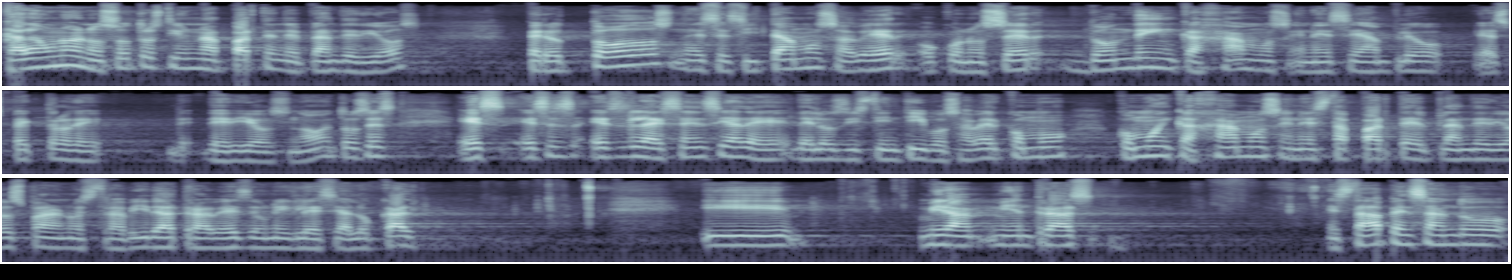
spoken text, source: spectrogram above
Cada uno de nosotros tiene una parte en el plan de Dios pero todos necesitamos saber o conocer dónde encajamos en ese amplio espectro de, Dios. ¿no? Entonces, esa es, la esencia de, los distintivos, saber cómo, cómo encajamos en esta parte del plan de Dios para nuestra vida a través de una iglesia local. Y mira, mientras estaba pensando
